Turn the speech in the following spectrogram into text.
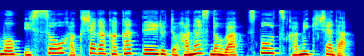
も一層拍車がかかっていると話すのはスポーツ紙記者だ。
